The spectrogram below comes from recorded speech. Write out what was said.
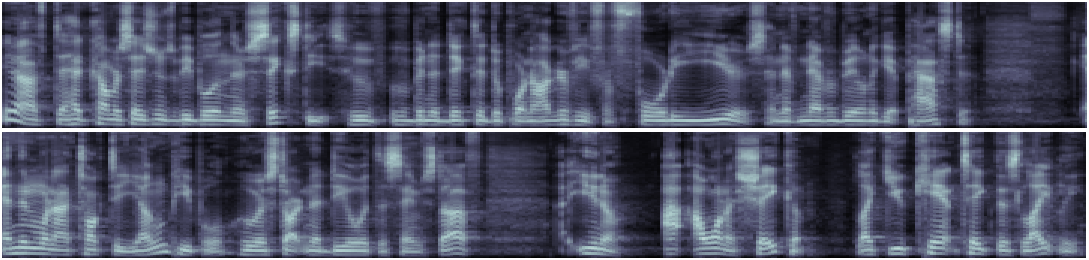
you know, I've had conversations with people in their 60s who've who've been addicted to pornography for 40 years and have never been able to get past it. And then when I talk to young people who are starting to deal with the same stuff, you know, I, I want to shake them. Like you can't take this lightly.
